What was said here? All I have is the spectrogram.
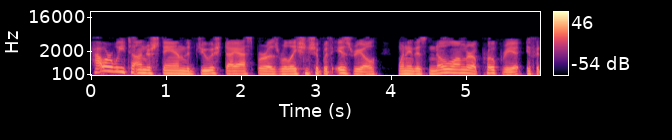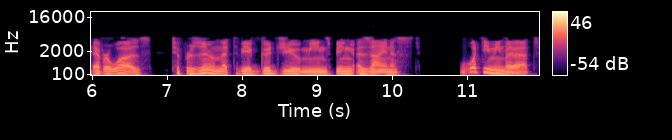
How are we to understand the Jewish diaspora's relationship with Israel when it is no longer appropriate, if it ever was, to presume that to be a good Jew means being a Zionist? What do you mean by yeah. that?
